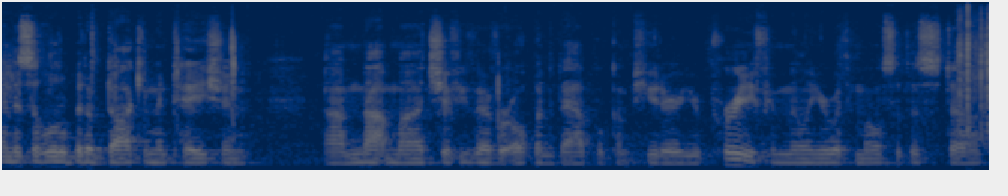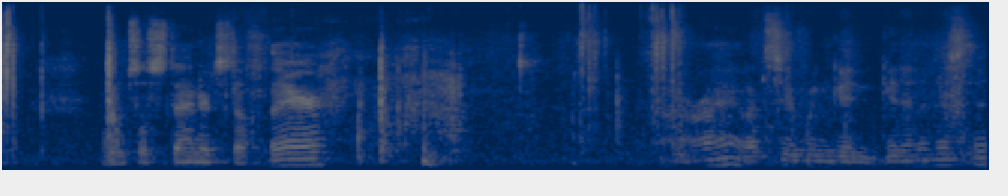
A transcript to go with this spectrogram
and just a little bit of documentation. Um, not much. If you've ever opened an Apple computer, you're pretty familiar with most of this stuff. Um, so standard stuff there. Alright, let's see if we can get, get into this there.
